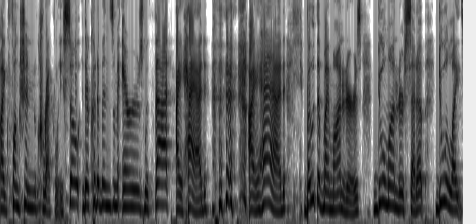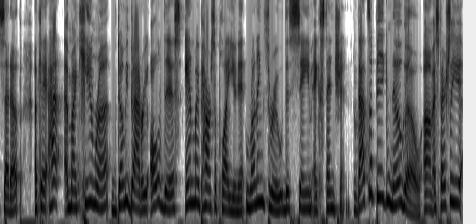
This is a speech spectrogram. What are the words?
like function correctly. So there could have been some errors with that. I had, I had both of my monitors, dual monitor setup, dual light setup. Okay, I had my camera, dummy battery, all of this, and my power supply unit running through the same extension. That's a big no-go, um, especially uh,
